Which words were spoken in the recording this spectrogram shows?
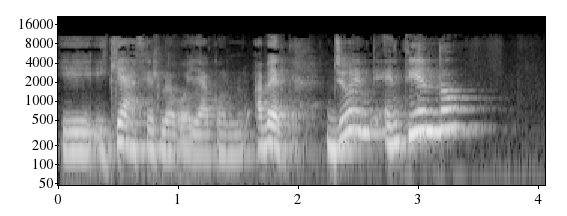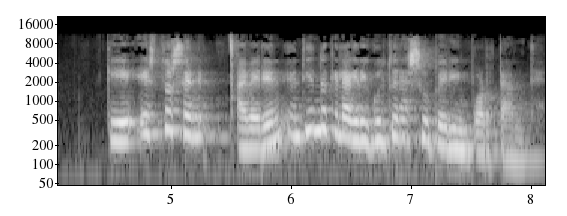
¿Y, qué haces luego ya con.? A ver, yo entiendo que esto se. A ver, entiendo que la agricultura es súper importante,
